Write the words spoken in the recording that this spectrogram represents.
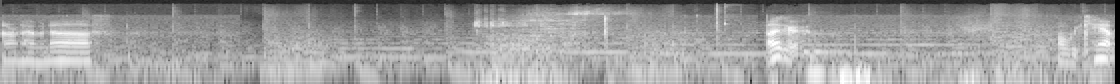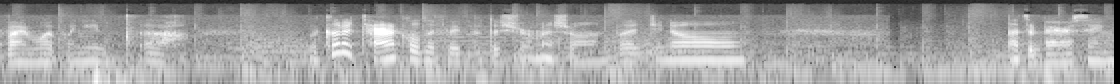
I don't have enough. Okay. Oh, we can't Vine Whip. We need. Ugh. We could have tackled if we put the Shroomish on, but you know, that's embarrassing.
